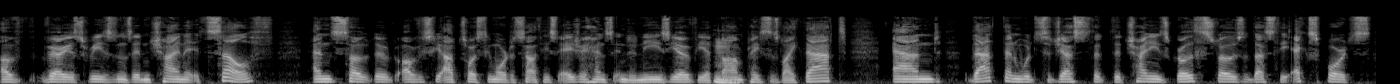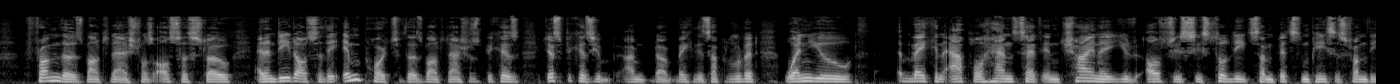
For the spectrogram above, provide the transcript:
of various reasons in China itself. And so they're obviously outsourcing more to Southeast Asia, hence Indonesia, Vietnam, mm. places like that. And that then would suggest that the Chinese growth slows and thus the exports from those multinationals also slow, and indeed also the imports of those multinationals, because just because you, I'm making this up a little bit, when you make an Apple handset in China, you obviously still need some bits and pieces from the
